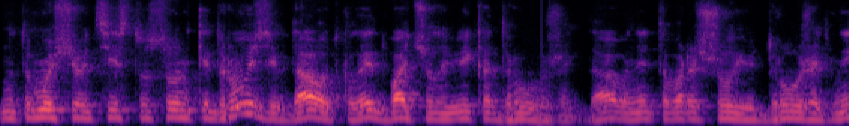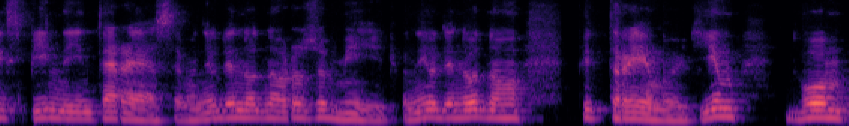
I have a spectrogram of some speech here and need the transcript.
ну тому що ці стосунки друзів, да, от коли два чоловіка дружать, да, вони товаришують, дружать, в них спільні інтереси, вони один одного розуміють, вони один одного підтримують. Їм двом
